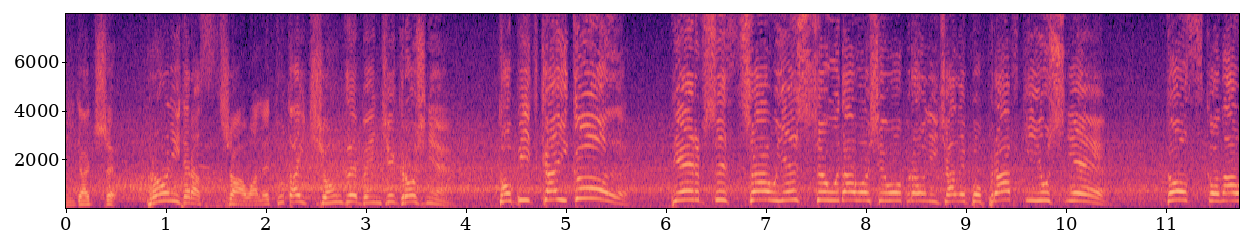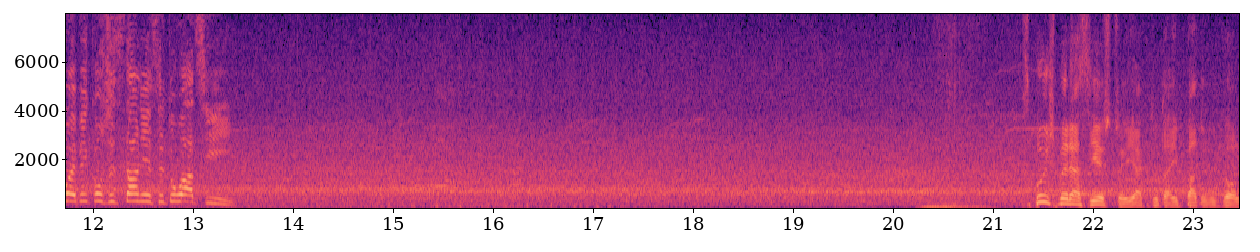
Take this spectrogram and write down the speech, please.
Widać, że broni teraz strzał, ale tutaj ciągle będzie groźnie. To bitka i gol! Pierwszy strzał jeszcze udało się obronić, ale poprawki już nie. Doskonałe wykorzystanie sytuacji. Spójrzmy raz jeszcze, jak tutaj padł gol.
